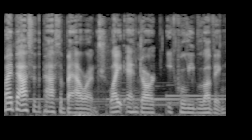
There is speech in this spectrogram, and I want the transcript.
My path is the path of balance, light and dark, equally loving.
